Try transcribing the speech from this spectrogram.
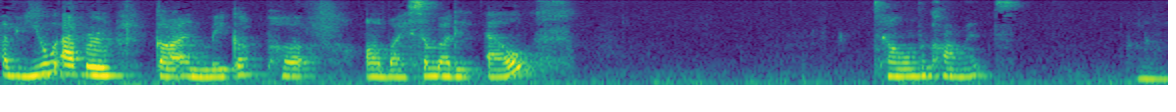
have you ever gotten makeup put on by somebody else? Tell in the comments. Mm.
